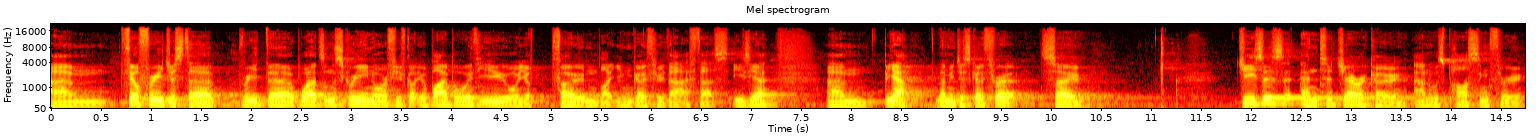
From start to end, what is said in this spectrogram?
Um, feel free just to read the words on the screen, or if you've got your Bible with you or your phone, like you can go through that if that's easier. Um, but yeah, let me just go through it. So, Jesus entered Jericho and was passing through.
